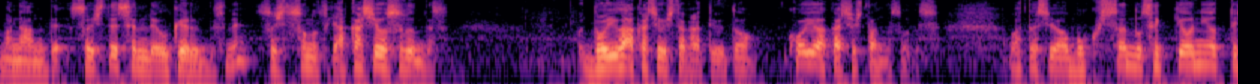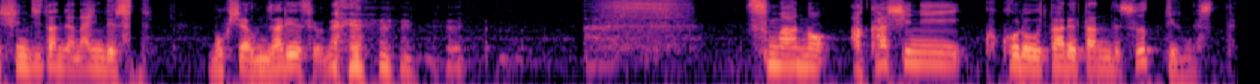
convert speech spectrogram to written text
学んでそして洗礼を受けるんですね。そしてその時証しをするんです。どういう証しをしたかというとこういう証しをしたんだそうです。私は牧師さんの説教によって信じたんじゃないんです。牧師はうんざりですよね。妻の証に心打たれたんですって言うんですって。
